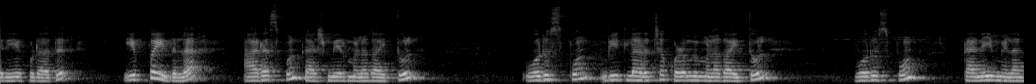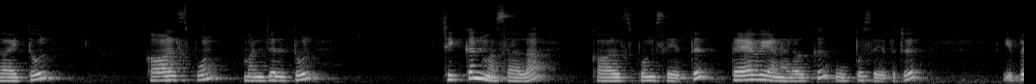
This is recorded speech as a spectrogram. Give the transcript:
தெரியக்கூடாது. இப்போ இதில் அரை ஸ்பூன் காஷ்மீர் மிளகாய்த்தூள் ஒரு ஸ்பூன் வீட்டில் அரைச்ச குழம்பு மிளகாய்த்தூள் ஒரு ஸ்பூன் தனி மிளகாய்த்தூள் கால் ஸ்பூன் மஞ்சள் தூள் சிக்கன் மசாலா கால் ஸ்பூன் சேர்த்து தேவையான அளவுக்கு உப்பு சேர்த்துட்டு இப்போ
